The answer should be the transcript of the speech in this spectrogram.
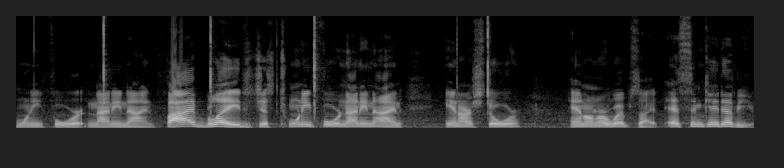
$24.99. Five blades, just $24.99 in our store and on our website, smkw.com.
